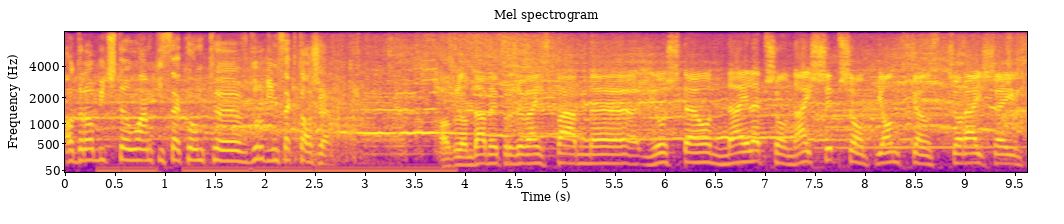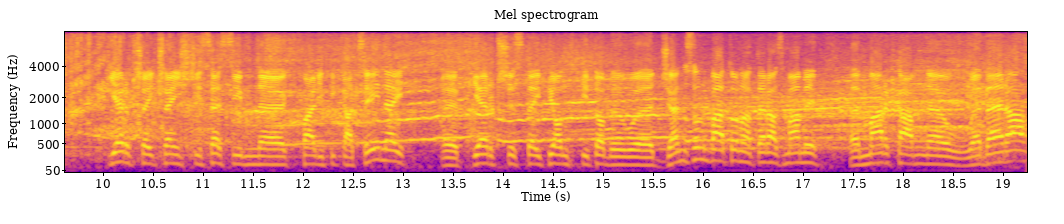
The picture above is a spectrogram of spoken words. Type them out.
odrobić te ułamki sekund w drugim sektorze. Oglądamy, proszę Państwa, e, już tę najlepszą, najszybszą piątkę z wczorajszej pierwszej części sesji e, kwalifikacyjnej. E, Pierwszy z tej piątki to był Jenson Button, a teraz mamy Marka Webera,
